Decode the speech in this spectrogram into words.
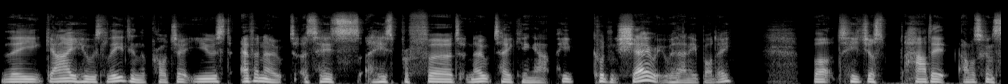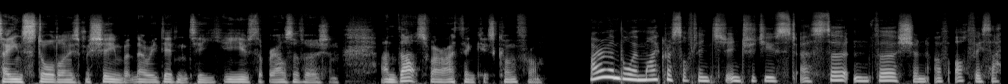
the guy who was leading the project used Evernote as his his preferred note taking app. He couldn't share it with anybody, but he just had it. I was going to say installed on his machine, but no, he didn't. He he used the browser version, and that's where I think it's come from. I remember when Microsoft int- introduced a certain version of Office, I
